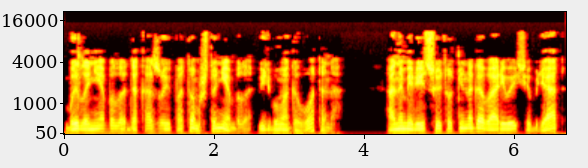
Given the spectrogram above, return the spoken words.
Было-не было, доказывая потом, что не было, ведь бумага вот она. А на милицию тут не наговаривайте, бдят,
